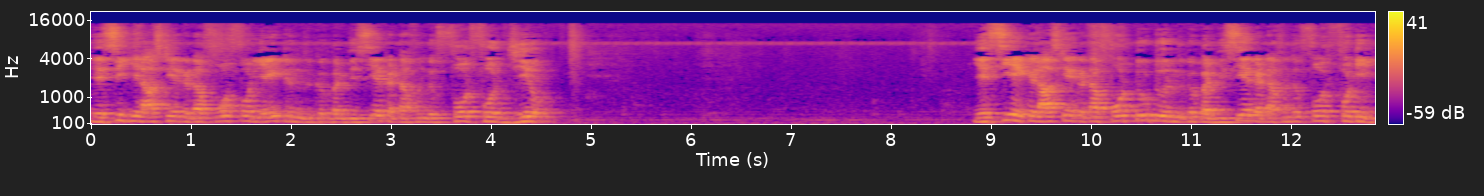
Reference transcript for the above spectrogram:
எஸ்சிக்கு last year cut off four four eight இருந்திருக்கு but this year cut off வந்து ஃபோர் ஃபோர் ஜீரோ எஸ்சிஏக்கு last year cut off four two two இருந்திருக்கு but this year cut off வந்து ஃபோர் ஃபோர்டீன்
